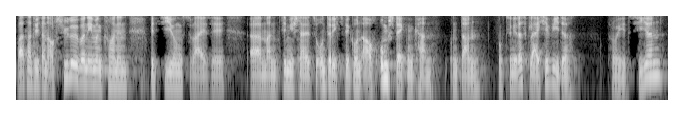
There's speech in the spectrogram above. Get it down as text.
was natürlich dann auch Schüler übernehmen können, beziehungsweise äh, man ziemlich schnell zu Unterrichtsbeginn auch umstecken kann. Und dann funktioniert das gleiche wieder. Projizieren,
